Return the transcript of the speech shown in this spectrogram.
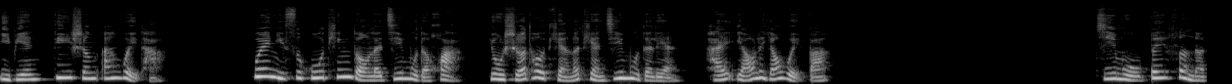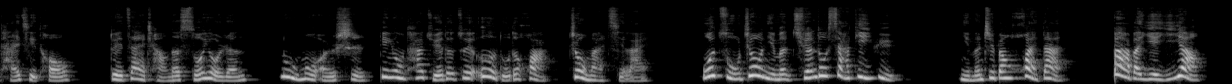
一边低声安慰他。维尼似乎听懂了吉姆的话，用舌头舔了舔吉姆的脸，还摇了摇尾巴。吉姆悲愤地抬起头，对在场的所有人怒目而视，并用他觉得最恶毒的话咒骂起来。我诅咒你们全都下地狱！你们这帮坏蛋，爸爸也一样，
